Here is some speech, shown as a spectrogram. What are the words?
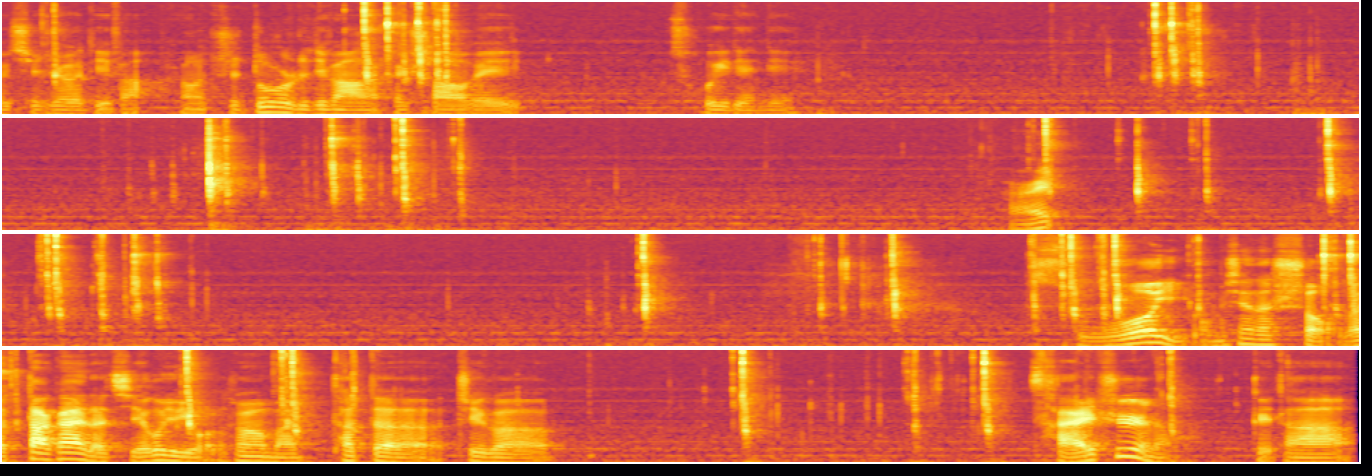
尤其这个地方，然后指肚的地方呢，可以稍微粗一点点。Alright，所以我们现在手的大概的结构就有了，朋友们，它的这个材质呢，给它。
